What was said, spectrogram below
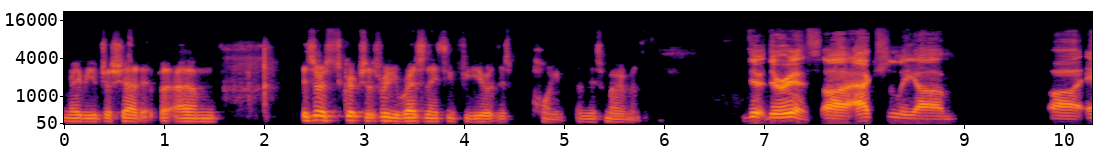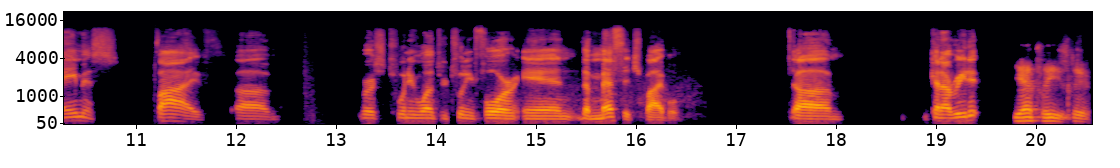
Maybe you've just shared it, but um, is there a scripture that's really resonating for you at this point in this moment? There, there is uh, actually um, uh, Amos five, um, verse twenty-one through twenty-four in the Message Bible. Um, can I read it? Yeah, please do.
